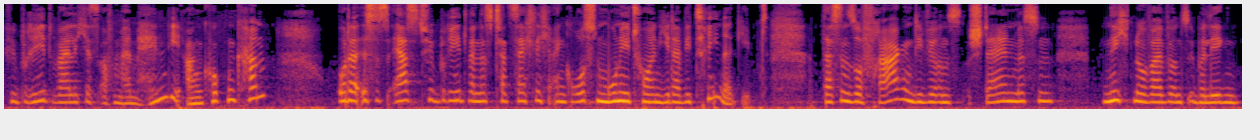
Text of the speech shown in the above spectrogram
hybrid, weil ich es auf meinem Handy angucken kann? Oder ist es erst hybrid, wenn es tatsächlich einen großen Monitor in jeder Vitrine gibt? Das sind so Fragen, die wir uns stellen müssen, nicht nur, weil wir uns überlegen,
